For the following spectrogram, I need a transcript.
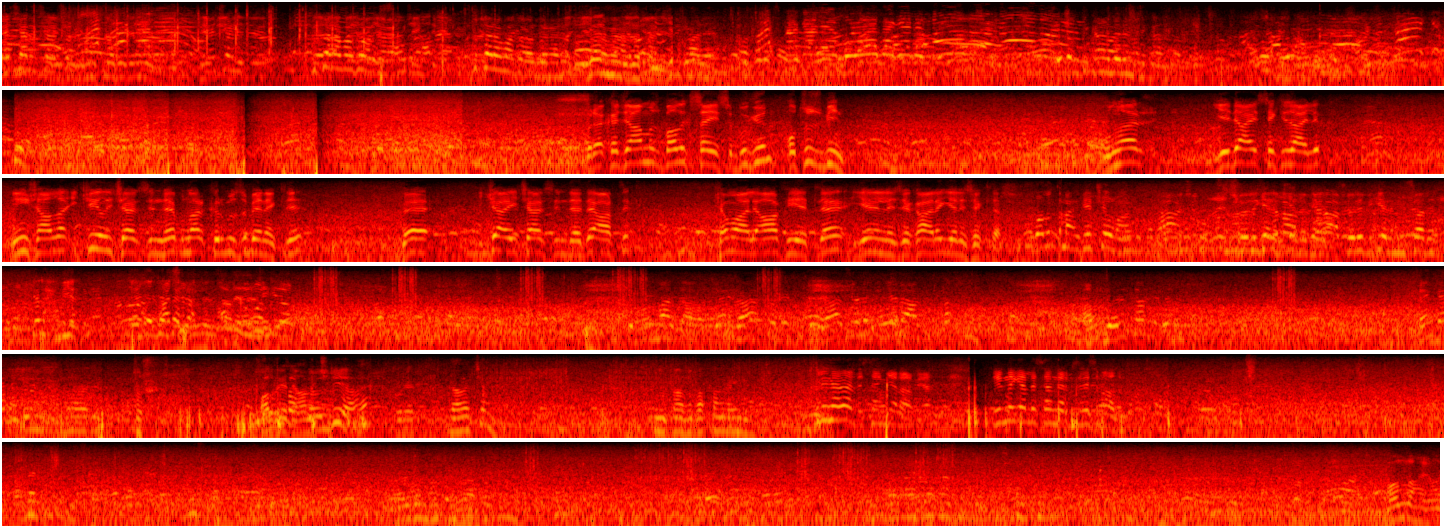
Geçelim şöyle. Geçelim. Bu tarafa doğru dönelim. Bu tarafa doğru dönelim. Gelmiyoruz efendim. Gelin buraya da gelin ne olur ne olur. Bırakacağımız balık sayısı bugün 30 bin. Bunlar 7 ay 8 aylık. İnşallah 2 yıl içerisinde bunlar kırmızı benekli ve 2 ay içerisinde de artık kemali afiyetle yenilecek hale gelecekler. Bu balık ben geçiyorum abi. Şöyle gelin, gelin, gel abi. Şöyle bir gelin, müsaade edin. Gel abi gel Açın. Rahat şöyle, rahat şöyle gel abi. Abi görüntü al. Sen kendin. Dur. Balık tak öldü ya. Buraya devam edeceğim mi? Umut abi kafana indir. Birine ver de sen gel abi ya. Birine gel de sen ver biz resim alalım. Vallahi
